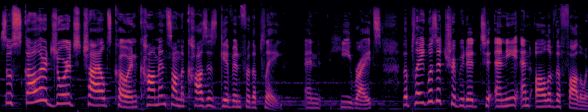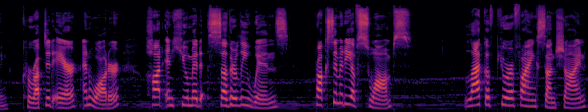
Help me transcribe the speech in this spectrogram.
So, scholar George Childs Kohn comments on the causes given for the plague, and he writes The plague was attributed to any and all of the following corrupted air and water, hot and humid southerly winds, proximity of swamps, lack of purifying sunshine,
